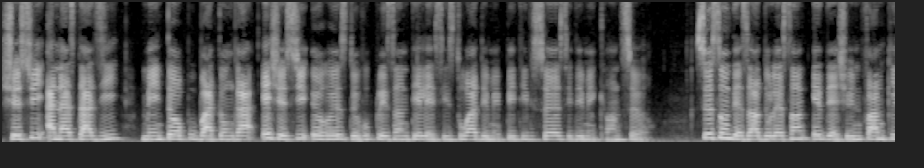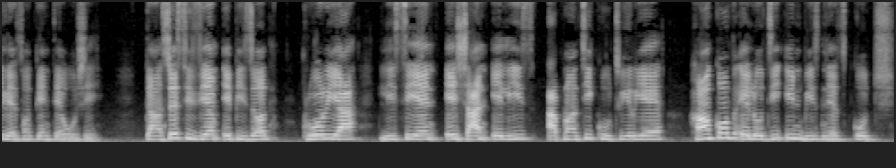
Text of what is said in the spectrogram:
Je suis Anastasie, mentor pour Batonga, et je suis heureuse de vous présenter les histoires de mes petites sœurs et de mes grandes sœurs. Ce sont des adolescentes et des jeunes femmes qui les ont interrogées. Dans ce sixième épisode, Gloria, lycéenne, et Jeanne-Élise, apprentie couturière, rencontrent Elodie, une business coach.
